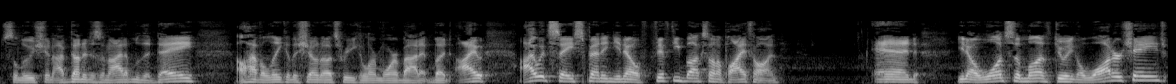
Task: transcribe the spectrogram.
solution. I've done it as an item of the day. I'll have a link in the show notes where you can learn more about it. But I, I would say spending, you know, 50 bucks on a Python and you know once a month doing a water change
